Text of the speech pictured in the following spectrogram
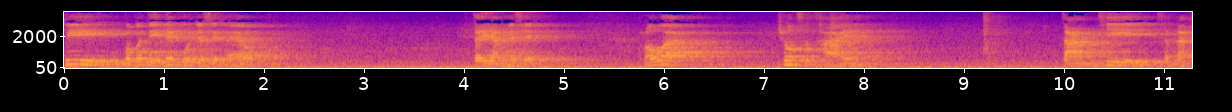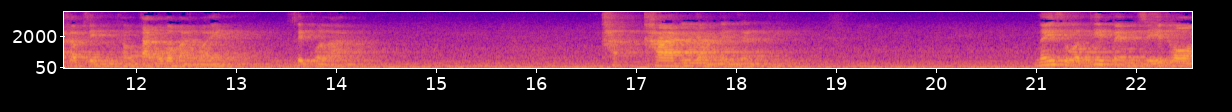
ที่ปกติเนี่ยควรจะเสร็จแล้ว แต่ยังไม่เสร็จ เพราะว่าช่วงสุดท้ายเนี่ยตามที่สำนักทรัพย์สินเขาตั้งงบประมาณไว้สิบกว่าล้าน ขาดอยู่อย่างหนึ่งนะในส่วนที่เป็นสีทอง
